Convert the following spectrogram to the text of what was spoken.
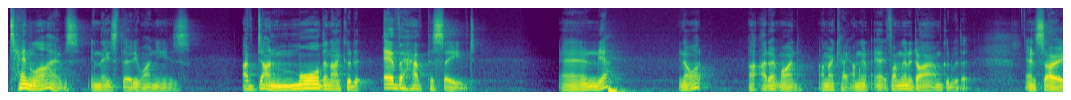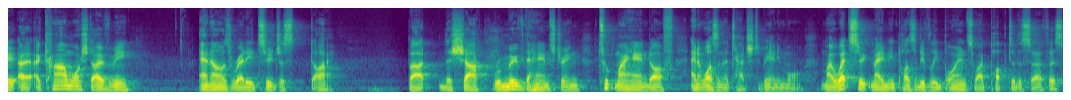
ten lives in these thirty-one years. I've done more than I could ever have perceived, and yeah, you know what? I, I don't mind. I'm okay. I'm gonna, if I'm going to die, I'm good with it. And so a, a, calm washed over me, and I was ready to just die. But the shark removed the hamstring, took my hand off, and it wasn't attached to me anymore. My wetsuit made me positively buoyant, so I popped to the surface,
